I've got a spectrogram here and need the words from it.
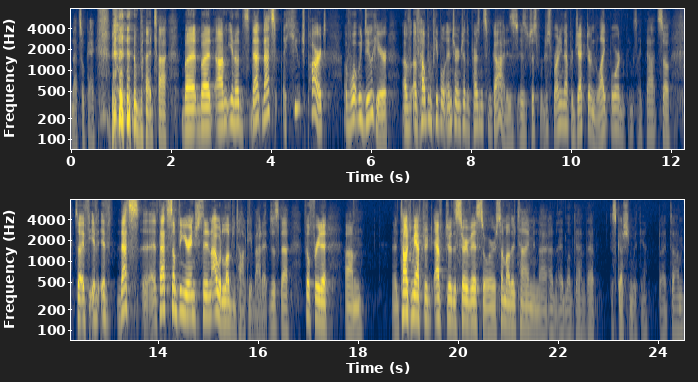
that's okay. but, uh, but, but um, you know, that, that's a huge part of what we do here of, of helping people enter into the presence of God is, is just, just running that projector and the light board and things like that. So, so if, if, if, that's, if that's something you're interested in, I would love to talk to you about it. Just uh, feel free to um, uh, talk to me after, after the service or some other time, and I, would love to have that discussion with you. But um,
